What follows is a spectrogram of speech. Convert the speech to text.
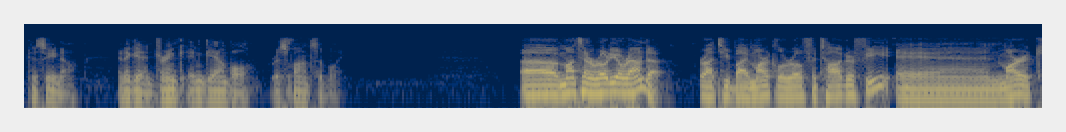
casino. And again, drink and gamble responsibly. Uh, Montana Rodeo Roundup brought to you by Mark LaRoe Photography. And Mark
